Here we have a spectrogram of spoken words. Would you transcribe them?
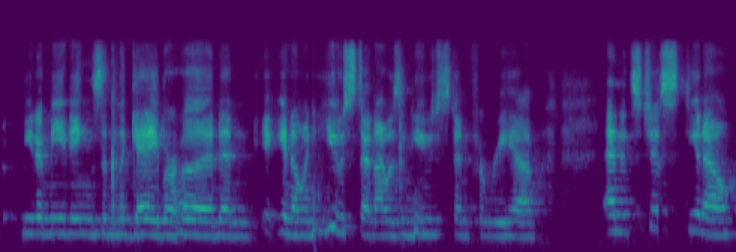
meet meetings in the neighborhood and you know in houston. I was in houston for rehab and it's just you know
